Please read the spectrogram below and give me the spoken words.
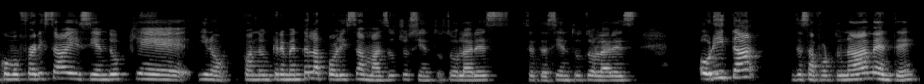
como Freddy estaba diciendo que, you know, cuando incrementa la póliza más de 800 dólares, 700 dólares, Ahorita, desafortunadamente,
